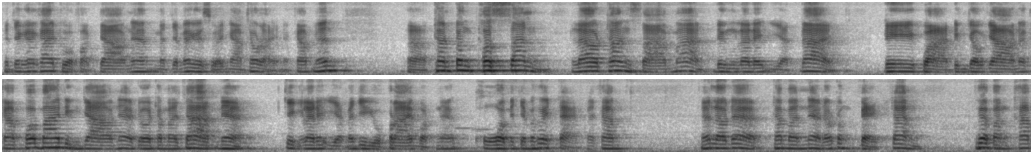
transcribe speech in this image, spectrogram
มันจะคล้ายๆถั่วฝักยาวนะมันจะไม่ค่อยสวยงามเท่าไหร่นะครับนั้นท่านต้องทดสั้นแล้วท่านสามารถดึงรายละเอียดได้ดีกว่าดึงยาวๆนะครับ เพราะไม้ดึงยาวเนี่ยโดยธรรมชาติเนี่ยกิ่งรายละเอียดมันจะอยู่ปลายหมดนะโคนมันจะไม่ค่อยแตกนะครับนั้นเราได้ถ้ามันเนี่ยเราต้องแบกสั้นเพื่อบังคับ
